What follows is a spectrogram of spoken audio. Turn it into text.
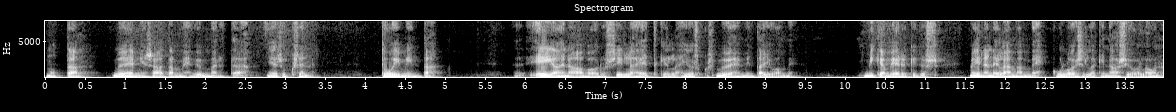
mutta myöhemmin saatamme ymmärtää. Jeesuksen toiminta ei aina avaudu sillä hetkellä. Joskus myöhemmin tajuamme, mikä merkitys meidän elämämme kulloisillakin asioilla on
